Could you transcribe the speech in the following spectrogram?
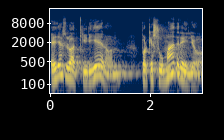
Ellas lo adquirieron porque su madre y yo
